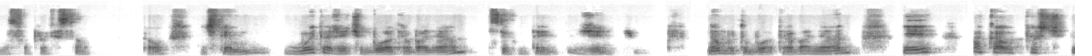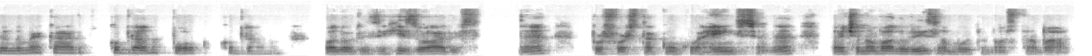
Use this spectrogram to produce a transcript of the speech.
na sua profissão. Então, a gente tem muita gente boa trabalhando, assim como tem gente não muito boa trabalhando, e acaba prostituindo o mercado, cobrando pouco, cobrando valores irrisórios, né, por força da concorrência, né? Então, a gente não valoriza muito o nosso trabalho,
